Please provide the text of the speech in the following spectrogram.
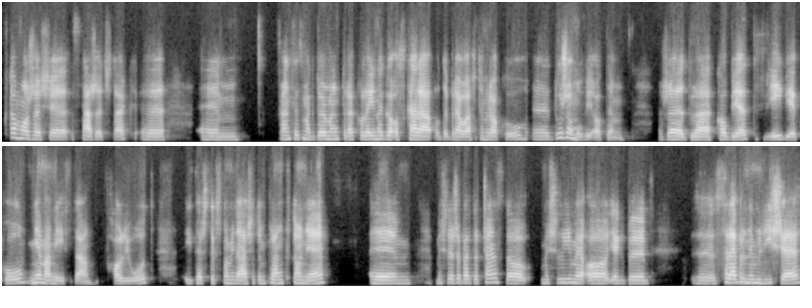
kto może się starzeć, tak? E, Frances McDermott, która kolejnego Oscara odebrała w tym roku, e, dużo mówi o tym, że dla kobiet w jej wieku nie ma miejsca w Hollywood. I też ty wspominałaś o tym planktonie, Myślę, że bardzo często myślimy o jakby y, srebrnym lisie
